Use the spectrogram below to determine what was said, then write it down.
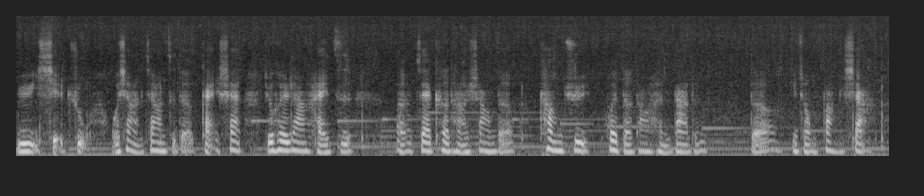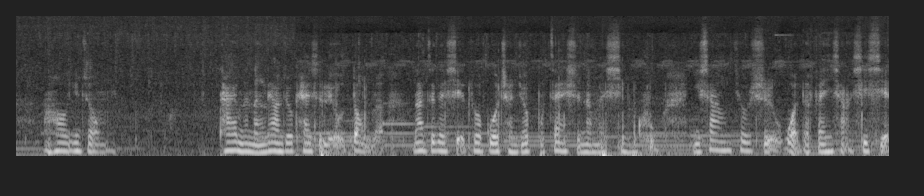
予以协助。我想这样子的改善就会让孩子，呃，在课堂上的抗拒会得到很大的的一种放下，然后一种。他的能量就开始流动了，那这个写作过程就不再是那么辛苦。以上就是我的分享，谢谢。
